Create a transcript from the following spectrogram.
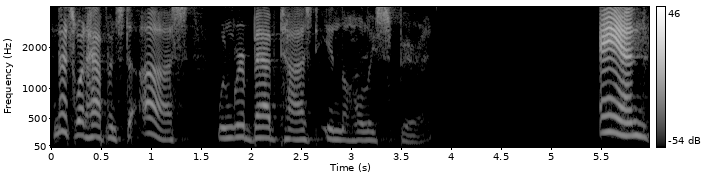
and that's what happens to us when we're baptized in the Holy Spirit. And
